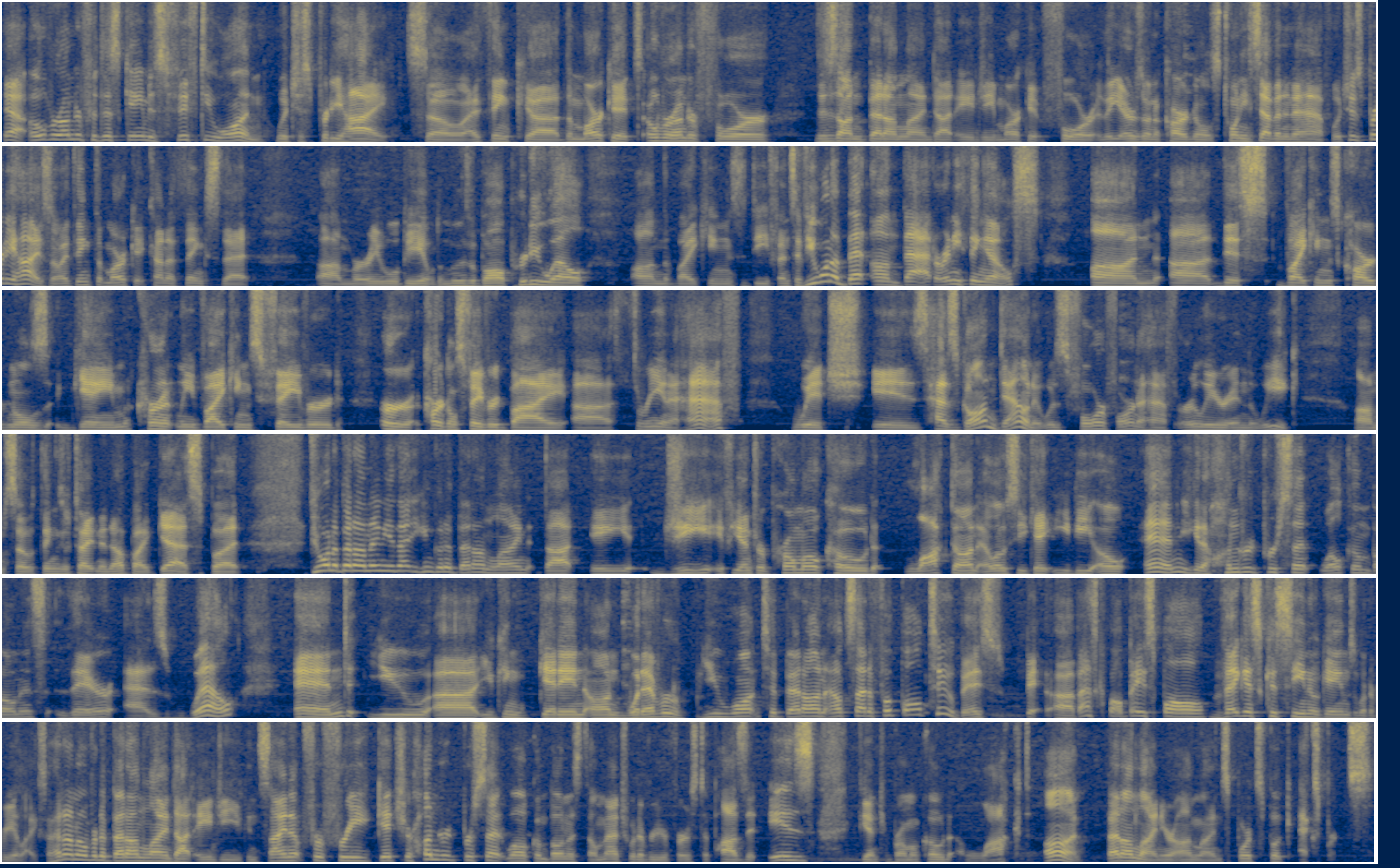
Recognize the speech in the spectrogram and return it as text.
Yeah, over under for this game is 51, which is pretty high. So I think uh, the market's over under for this is on betonline.ag market for the Arizona Cardinals 27 and a half, which is pretty high. So I think the market kind of thinks that uh, Murray will be able to move the ball pretty well on the Vikings defense. If you want to bet on that or anything else, on uh, this Vikings Cardinals game. Currently, Vikings favored or Cardinals favored by uh, three and a half, which is has gone down. It was four, four and a half earlier in the week. Um, so things are tightening up, I guess. But if you want to bet on any of that, you can go to betonline.ag. If you enter promo code locked on L O C K E D O N, you get a hundred percent welcome bonus there as well and you uh, you can get in on whatever you want to bet on outside of football too base uh, basketball baseball vegas casino games whatever you like so head on over to betonline.ag you can sign up for free get your 100% welcome bonus they'll match whatever your first deposit is if you enter promo code locked on bet online your online sportsbook experts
